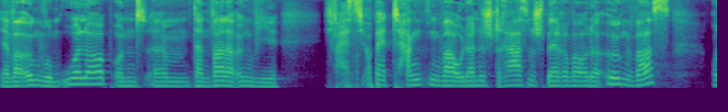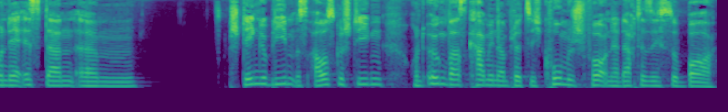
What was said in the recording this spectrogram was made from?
der war irgendwo im Urlaub und ähm, dann war da irgendwie, ich weiß nicht, ob er tanken war oder eine Straßensperre war oder irgendwas und er ist dann ähm, stehen geblieben, ist ausgestiegen und irgendwas kam ihm dann plötzlich komisch vor und er dachte sich so, boah,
